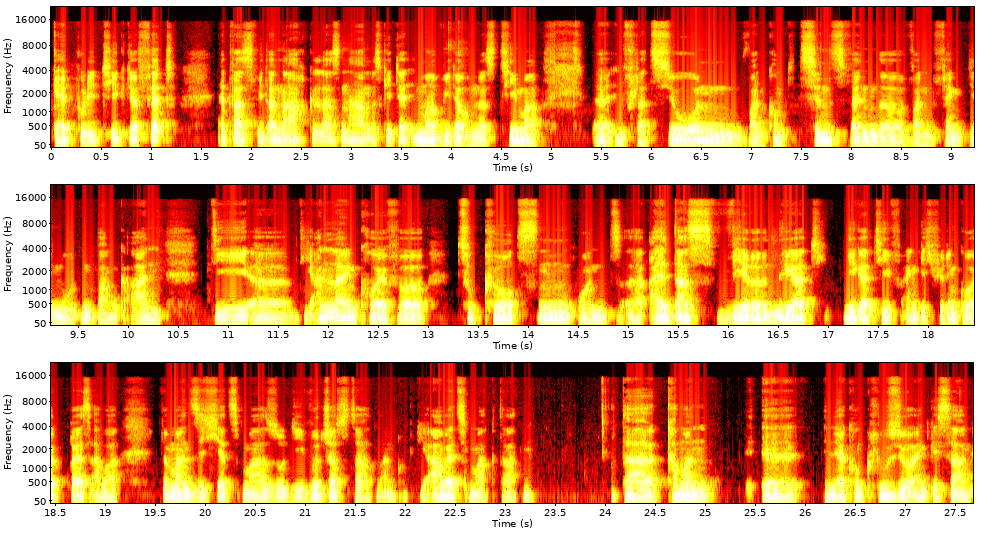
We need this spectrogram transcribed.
Geldpolitik der FED etwas wieder nachgelassen haben. Es geht ja immer wieder um das Thema äh, Inflation, wann kommt die Zinswende, wann fängt die Notenbank an, die, äh, die Anleihenkäufe zu kürzen und äh, all das wäre negativ, negativ eigentlich für den Goldpreis. Aber wenn man sich jetzt mal so die Wirtschaftsdaten anguckt, die Arbeitsmarktdaten, da kann man äh, in der Conclusio eigentlich sagen,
